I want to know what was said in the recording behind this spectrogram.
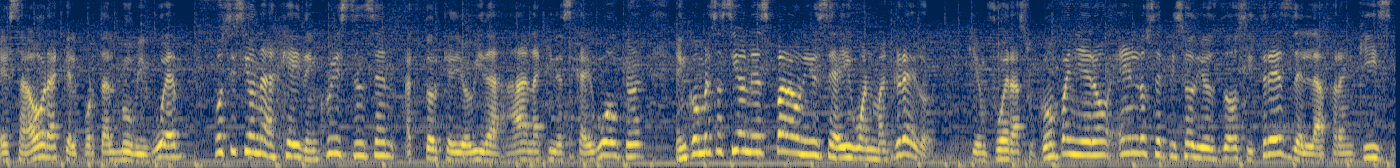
Es ahora que el portal Movie Web posiciona a Hayden Christensen, actor que dio vida a Anakin Skywalker, en conversaciones para unirse a Iwan McGregor, quien fuera su compañero en los episodios 2 y 3 de la franquicia.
